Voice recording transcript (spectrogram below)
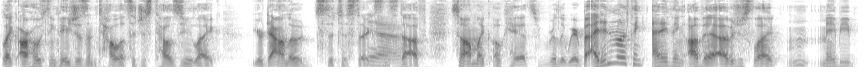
like our hosting page doesn't tell us. It just tells you like your download statistics and stuff. So I'm like, okay, that's really weird. But I didn't really think anything of it. I was just like, mm, maybe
